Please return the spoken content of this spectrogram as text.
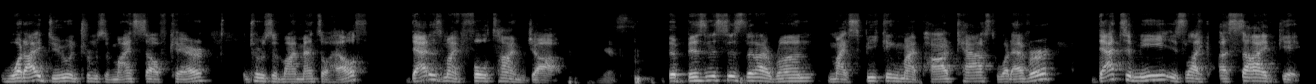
what i do in terms of my self-care in terms of my mental health that is my full-time job. Yes. The businesses that i run my speaking my podcast whatever that to me is like a side gig.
